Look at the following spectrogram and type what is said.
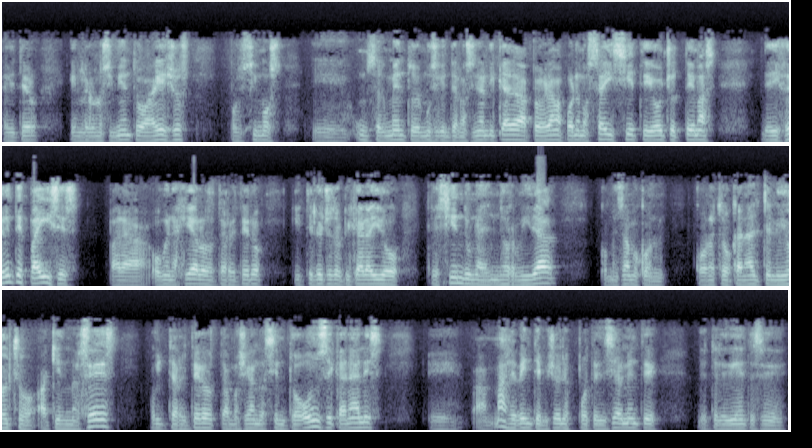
en reconocimiento a ellos, pusimos eh, un segmento de música internacional y cada programa ponemos 6, 7, 8 temas de diferentes países para homenajear a los terreteros y Tele 8 Tropical ha ido creciendo una enormidad. Comenzamos con, nuestro canal Tele 8 aquí en Mercedes. Hoy Terretero estamos llegando a 111 canales, eh, a más de 20 millones potencialmente de televidentes eh,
